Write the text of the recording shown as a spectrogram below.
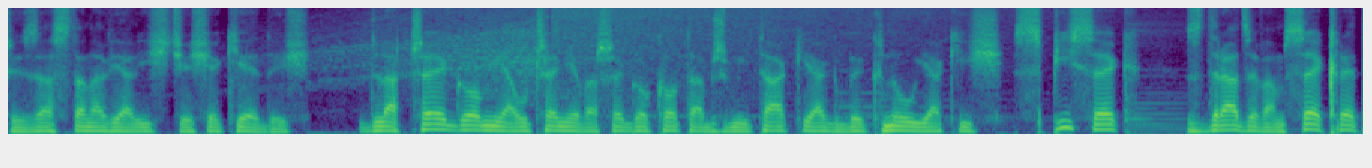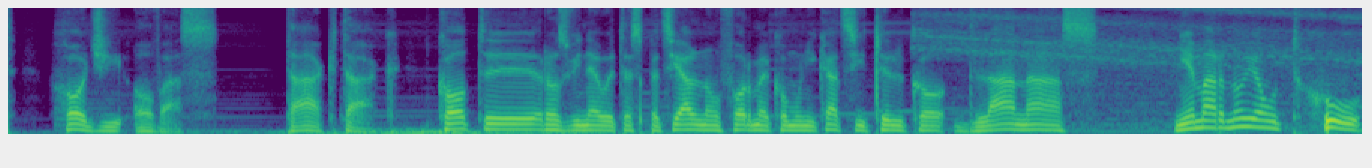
Czy zastanawialiście się kiedyś, dlaczego miauczenie waszego kota brzmi tak, jakby knuł jakiś spisek? Zdradzę wam sekret, chodzi o was. Tak, tak. Koty rozwinęły tę specjalną formę komunikacji tylko dla nas. Nie marnują tchu,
